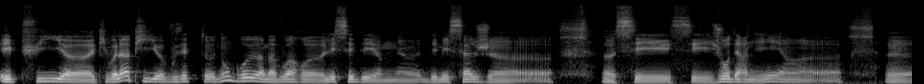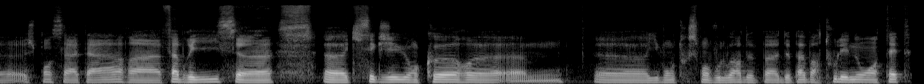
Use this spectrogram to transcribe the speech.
Et puis, euh, et puis voilà, puis euh, vous êtes nombreux à m'avoir euh, laissé des, messages ces, jours derniers. hein, je pense à Attar, à Fabrice, qui sait que j'ai eu encore. Euh, ils vont tous m'en vouloir de pas de pas avoir tous les noms en tête,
